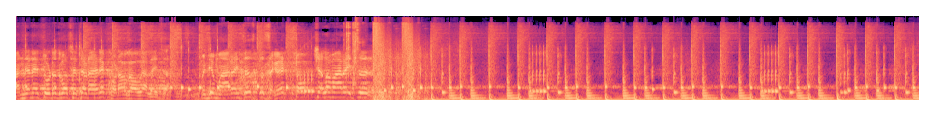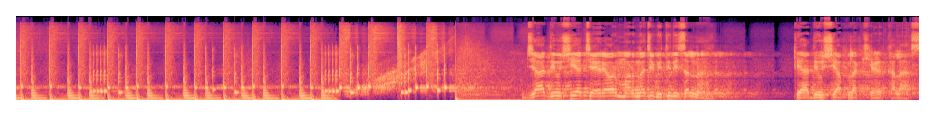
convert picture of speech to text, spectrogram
झाडाच्या नाही तोडत बसायचा डायरेक्ट खोडाव गाव घालायचा. म्हणजे मारायचंच तर सगळ्यात टॉपच्याला मारायचं. ज्या दिवशी या चेहऱ्यावर मरणाची भीती दिसल ना त्या दिवशी आपला खेळ खलास.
